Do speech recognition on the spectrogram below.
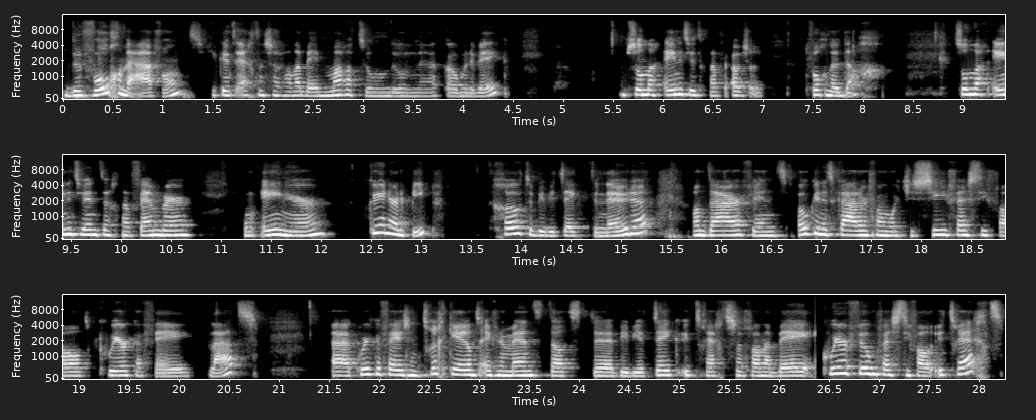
de volgende avond. Je kunt echt een Savannah Bay marathon doen uh, komende week. Op zondag 21 november, oh sorry, de volgende dag. Zondag 21 november om 1 uur kun je naar de Piep, de grote bibliotheek te Neuden. Want daar vindt ook in het kader van What You See Festival het Queer Café plaats. Uh, Queer Café is een terugkerend evenement dat de Bibliotheek Utrecht Savannah B Queer Film Festival Utrecht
